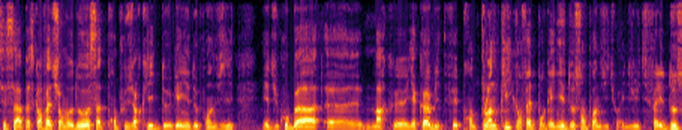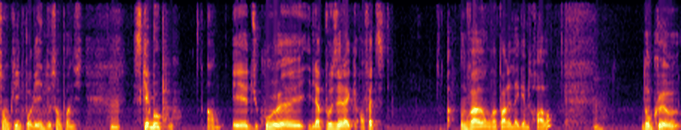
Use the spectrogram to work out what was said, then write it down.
C'est ça, parce qu'en fait, sur Modo, ça te prend plusieurs clics de gagner deux points de vie, et du coup, bah, euh, Marc euh, Jacob, il te fait prendre plein de clics, en fait, pour gagner 200 points de vie, tu vois. Il, fallait 200 clics pour gagner 200 points de vie. Mm. Ce qui est beaucoup, hein. Et du coup, euh, il a posé la... En fait, on va, on va parler de la Game 3 avant. Mm. Donc, euh,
